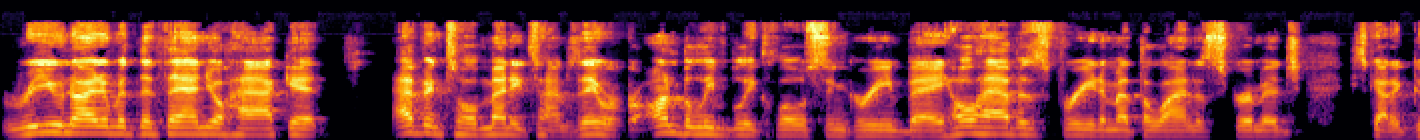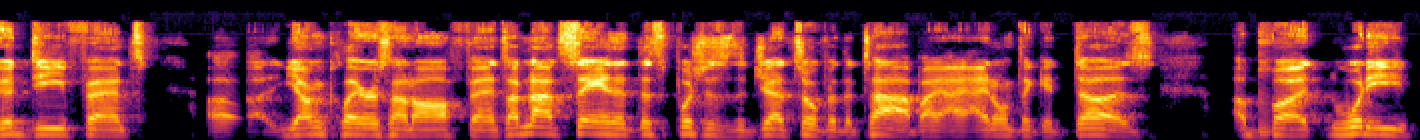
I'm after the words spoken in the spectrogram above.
reunited with Nathaniel Hackett. I've been told many times they were unbelievably close in Green Bay. He'll have his freedom at the line of scrimmage. He's got a good defense uh, young players on offense. I'm not saying that this pushes the Jets over the top. I, I don't think it does. Uh, but Woody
